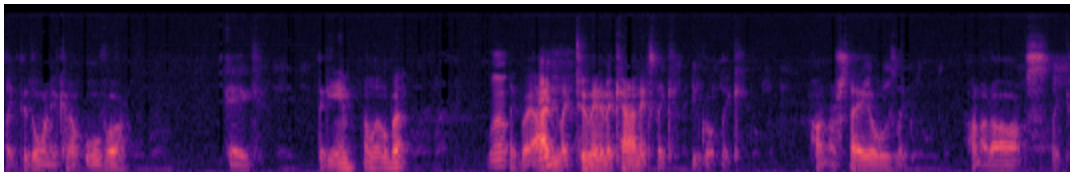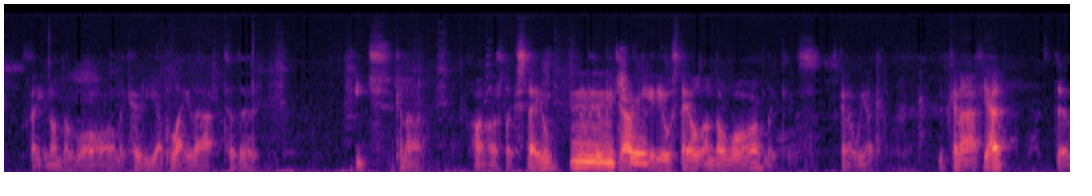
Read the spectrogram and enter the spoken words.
like they don't want to kind of over egg the game a little bit. Well, Like by adding if- like too many mechanics, like you've got like hunter styles, like hunter arts, like fighting underwater, like how do you apply that to the each kind of hunter's like style? Like how Mm, could you have aerial style underwater? Like it's it's kind of weird. You'd kind of if you had the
